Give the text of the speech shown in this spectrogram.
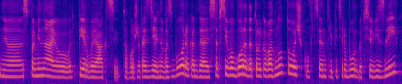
э, вспоминаю вот первые акции того же раздельного сбора, когда со всего города только в одну точку в центре Петербурга все везли.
